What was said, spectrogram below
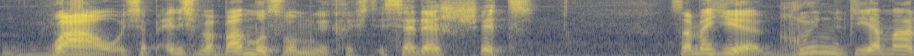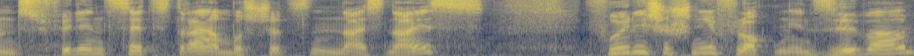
Wow, ich habe endlich mal Bambuswurm gekriegt. Ist ja der Shit. Sag mal hier, grüne Diamant für den Z3 Ambusschützen. Nice, nice. Fröhliche Schneeflocken in Silber.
